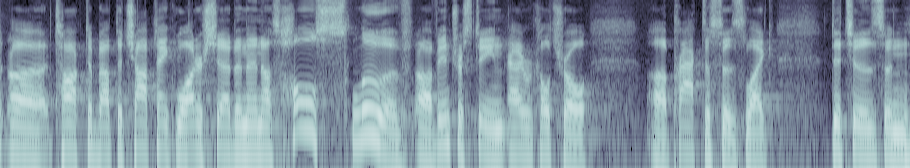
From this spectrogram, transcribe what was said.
uh, talked about the Choptank watershed and then a whole slew of, of interesting agricultural uh, practices like ditches and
